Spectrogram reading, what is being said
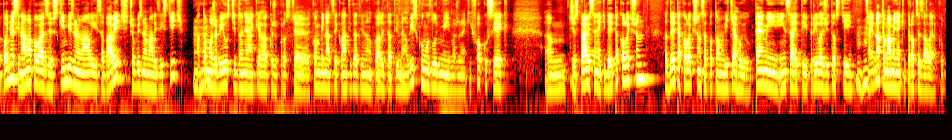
poďme si namapovať, že s kým by sme mali sa baviť, čo by sme mali zistiť a to môže vyústiť do nejakého akože proste kombinácie kvantitatívneho, kvalitatívneho výskumu s ľuďmi, možno nejakých fokusiek Um, čiže spraví sa nejaký data collection a z data collection sa potom vyťahujú témy, insighty, príležitosti. Uh-huh. Aj na to máme nejaký proces, ale ako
